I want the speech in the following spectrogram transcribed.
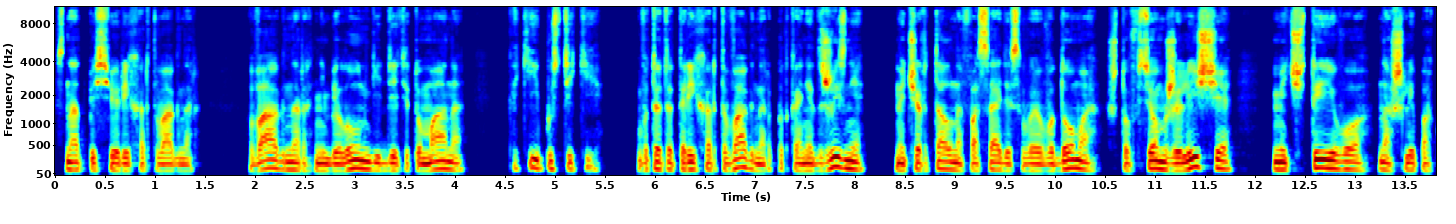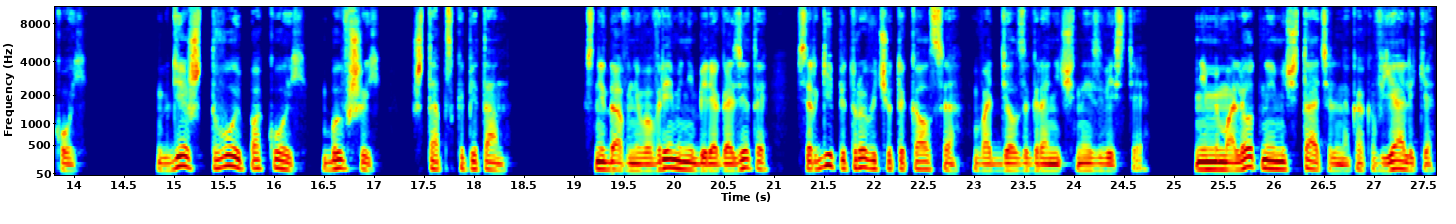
с надписью «Рихард Вагнер». «Вагнер», «Нибелунги», «Дети тумана». Какие пустяки. Вот этот Рихард Вагнер под конец жизни начертал на фасаде своего дома, что в всем жилище мечты его нашли покой. Где ж твой покой, бывший штабс-капитан? С недавнего времени, беря газеты, Сергей Петрович утыкался в отдел заграничные известия. Не мимолетно и мечтательно, как в Ялике,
